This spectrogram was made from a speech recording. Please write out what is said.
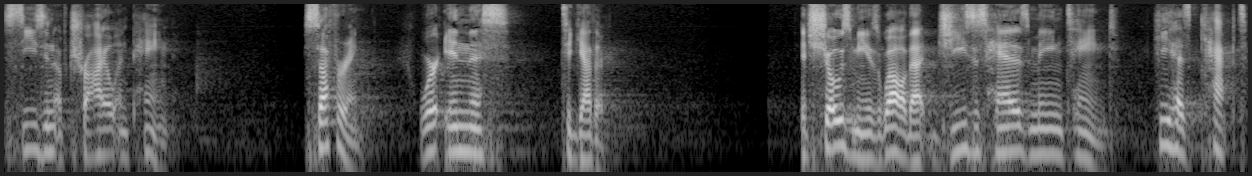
season of trial and pain, suffering. We're in this together. It shows me as well that Jesus has maintained, He has kept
